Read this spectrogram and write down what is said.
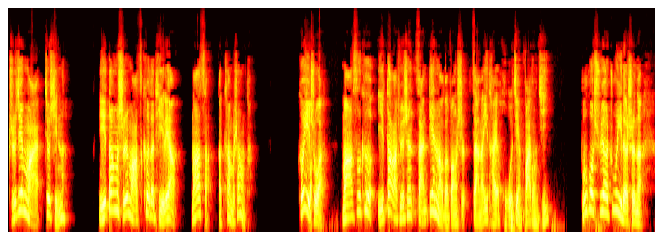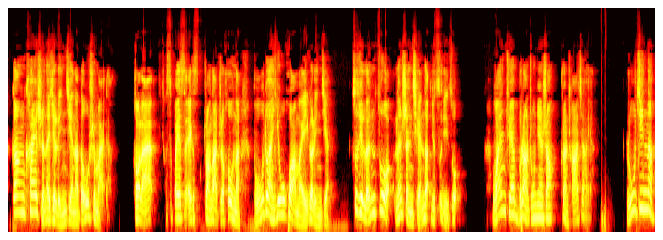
直接买就行了。以当时马斯克的体量，NASA 啊看不上他。可以说啊，马斯克以大学生攒电脑的方式攒了一台火箭发动机。不过需要注意的是呢。刚开始那些零件那都是买的，后来 SpaceX 壮大之后呢，不断优化每一个零件，自己能做能省钱的就自己做，完全不让中间商赚差价呀。如今呢，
